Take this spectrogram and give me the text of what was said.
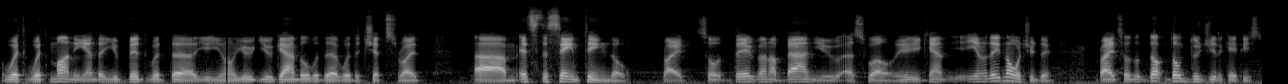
with with money, and then you bid with the you, you know you you gamble with the with the chips, right? Um, it's the same thing though, right? So they're gonna ban you as well. You, you can't, you know, they know what you're doing right? So don't, don't do GDKPs.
